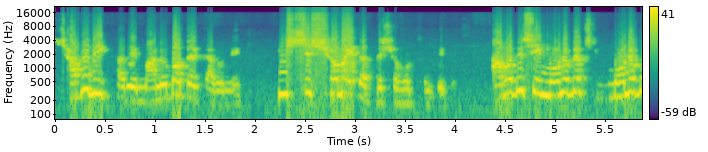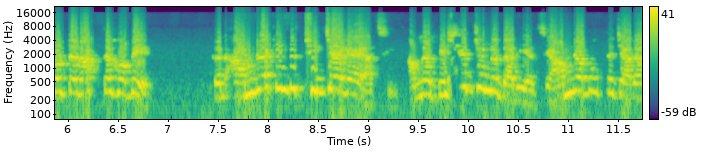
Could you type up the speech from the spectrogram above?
স্বাভাবিকভাবে মানবতার কারণে বিশ্বের সবাই তাদের সমর্থন দেবে। আমাদের সেই মনোবল মনোবলটা রাখতে হবে। কারণ আমরা কিন্তু ঠিক জায়গায় আছি। আমরা দেশের জন্য দাঁড়িয়ে আছি। আমরা বলতে যারা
